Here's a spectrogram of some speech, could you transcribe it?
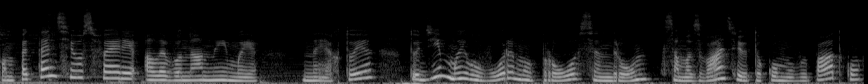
компетенцій у сфері, але вона ними нехтує, тоді ми говоримо про синдром самозванця. У такому випадку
